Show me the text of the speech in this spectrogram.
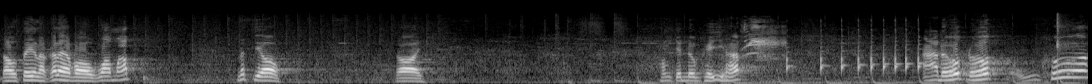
Đầu tiên là cái level warm up. Nít vô. Rồi không chỉnh được khỉ gì hết. À được được. Khứa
